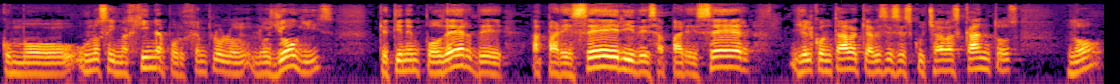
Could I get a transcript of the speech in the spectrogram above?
como uno se imagina, por ejemplo, los yogis, que tienen poder de aparecer y desaparecer. Y él contaba que a veces escuchabas cantos, ¿no?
